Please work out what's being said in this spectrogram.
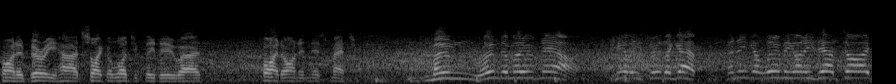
find it very hard psychologically to uh, fight on in this match. Moon, room to move now. Keeley through the gap. Meninga looming on his outside.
